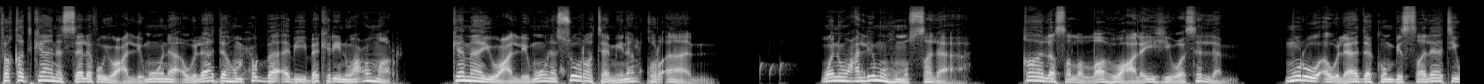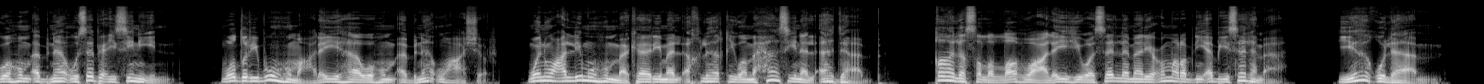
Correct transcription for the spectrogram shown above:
فقد كان السلف يعلمون أولادهم حب أبي بكر وعمر كما يعلمون السورة من القرآن. ونعلمهم الصلاة. قال صلى الله عليه وسلم مروا أولادكم بالصلاة وهم أبناء سبع سنين واضربوهم عليها وهم أبناء عشر ونعلمهم مكارم الأخلاق ومحاسن الآداب. قال صلى الله عليه وسلم لعمر بن أبي سلمة يا غلام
